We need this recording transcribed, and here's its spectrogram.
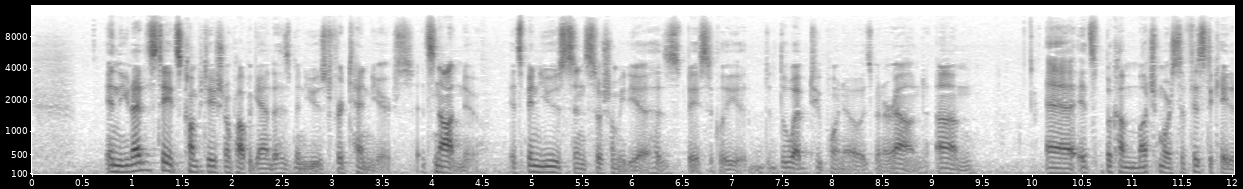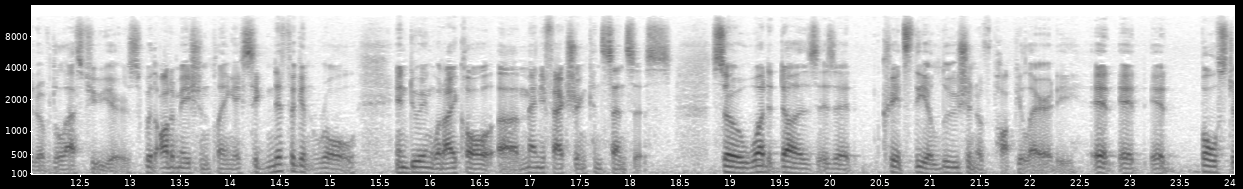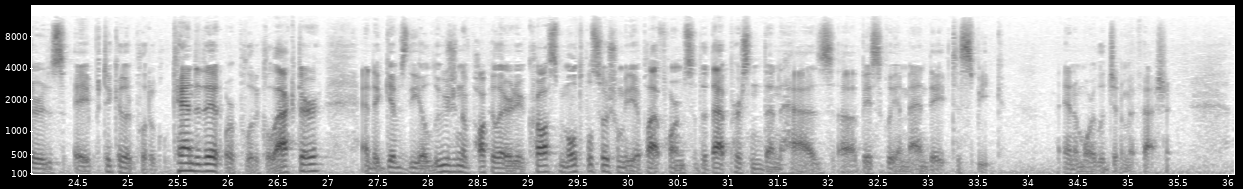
in the United States, computational propaganda has been used for 10 years. It's not new. It's been used since social media has basically, the Web 2.0 has been around. Um, uh, it's become much more sophisticated over the last few years, with automation playing a significant role in doing what I call uh, manufacturing consensus. So what it does is it creates the illusion of popularity. It, it, it bolsters a particular political candidate or political actor, and it gives the illusion of popularity across multiple social media platforms so that that person then has uh, basically a mandate to speak in a more legitimate fashion.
